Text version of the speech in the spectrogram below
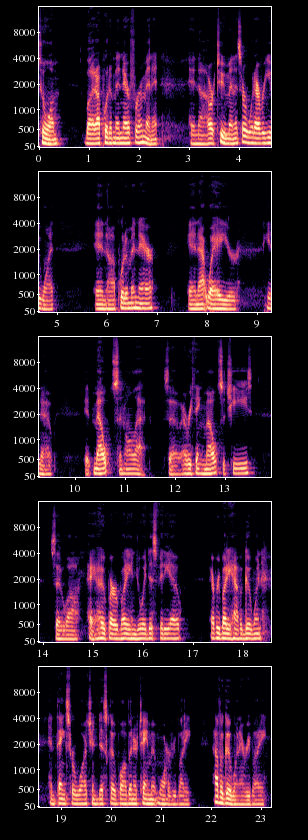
to them, but I put them in there for a minute and uh, or two minutes or whatever you want, and uh, put them in there and that way you're, you know, it melts and all that. So everything melts, the cheese. So, uh, hey, I hope everybody enjoyed this video. Everybody have a good one, and thanks for watching Disco Bob Entertainment more, everybody. Have a good one, everybody.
